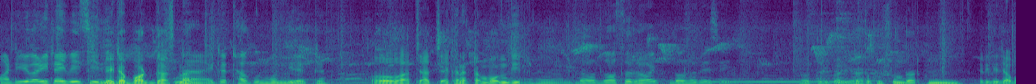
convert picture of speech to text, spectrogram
মাটির বাড়িটাই বেশি এটা বট গাছ না? হ্যাঁ এটা ঠাকুর মন্দির একটা। ও আচ্ছা আচ্ছা এখানে একটা মন্দির। হ্যাঁ দশের হয় দশের এসে বাড়িটা তো খুব সুন্দর। এদিকে যাব?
